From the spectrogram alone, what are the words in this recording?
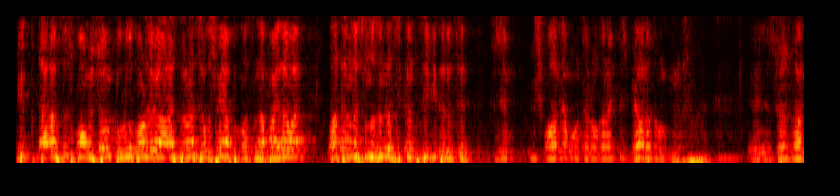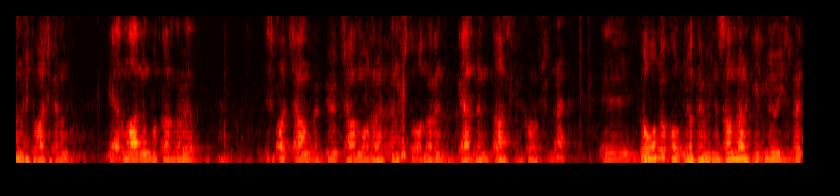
Bir tarafsız komisyon kurulup orada bir araştırma çalışma yapılmasında fayda var. Vatandaşımızın da sıkıntısı giderilsin. Bizim üç mahalle muhtarı olarak biz bir arada bulunuyoruz. Ee, söz vermişti başkanım. Diğer mahalle muhtarları İspat Cami ve Büyük Cami olaraktan işte onların geldiğini tahsili konusunda ee, yoğunluk oluyor tabii. İnsanlar geliyor hizmet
